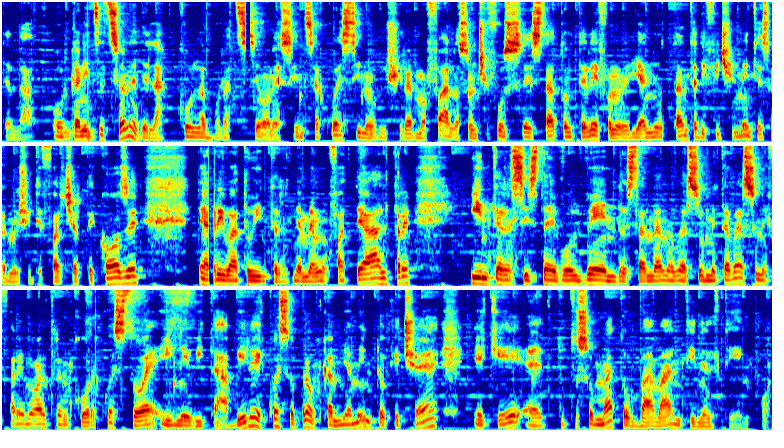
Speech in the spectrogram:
della organizzazione e della collaborazione, senza questi non riusciremmo a farlo, se non ci fosse stato il telefono negli anni 80 difficilmente saremmo riusciti a fare certe cose, è arrivato internet, ne abbiamo fatte altre Internet si sta evolvendo e sta andando verso il metaverso, ne faremo altre ancora. Questo è inevitabile e questo però è un cambiamento che c'è e che eh, tutto sommato va avanti nel tempo.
